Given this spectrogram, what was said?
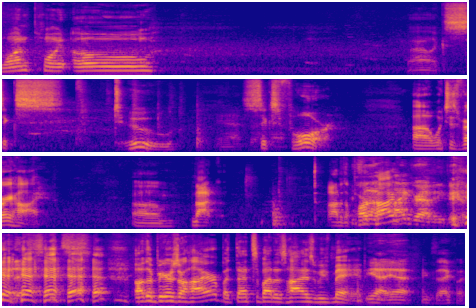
1.0, uh, like six, two, six four, uh, which is very high. Um, not out of the park It's high. high gravity beer. it's- it's- Other beers are higher, but that's about as high as we've made. yeah, yeah, exactly.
